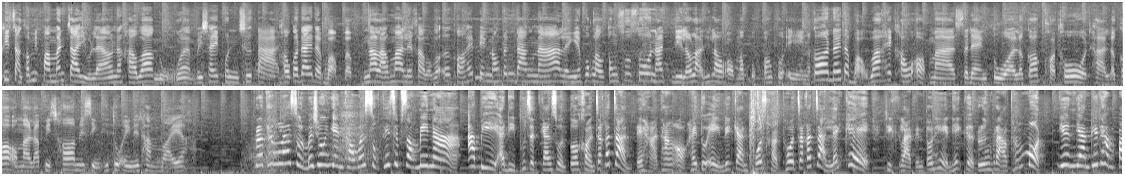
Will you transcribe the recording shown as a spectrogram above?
พี่จังเขามีความมั่นใจอยู่แล้วนะคะ ว่าหนูไม่ใช่คนชื่อตาลเขาก็ได้แต่บอกแบบน่ารักมากเลยค่ะบอกว่าเออขอให้เพลงน้องดังๆนะอะไรเงี้ยพวกเราต้องสู้ๆนะดีแล้วล่ะที่เราออกมาปกป้องตัวเอง ก็ได้แต่บอกว่าให้เขาออกมาแสดงตัวแล้วก็ขอโทษค่ะแล้วก็ออกมารับผิดชอบในสิ่งที่ตัวเองได้ทำไว้อะค่ะกระทั่งล่าสุดเมื่อช่วงเย็นของวันศุกร์ที่ 12 มีนา อาบี อดีตผู้จัดการส่วนตัวของจักรจันทร์ได้หาทางออกให้ตัวเองด้วยการโพสต์ขอโทษจักรจันทร์และเคที่กลายเป็นต้นเหตุให้เกิดเรื่องราวทั้งหมด ยืนยันที่ทำไป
